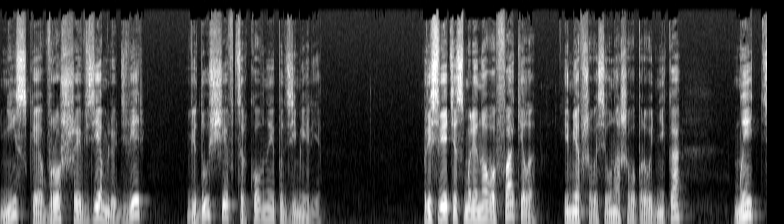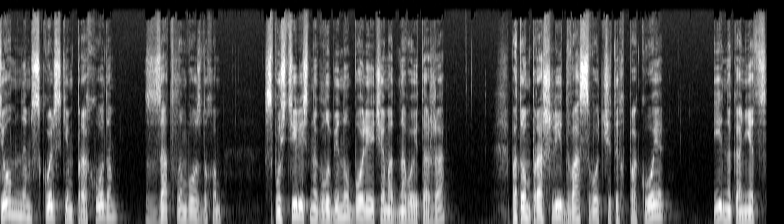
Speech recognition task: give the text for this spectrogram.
низкая, вросшая в землю дверь, ведущая в церковные подземелья. При свете смоляного факела — имевшегося у нашего проводника, мы темным скользким проходом с затхлым воздухом спустились на глубину более чем одного этажа, потом прошли два сводчатых покоя и, наконец,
